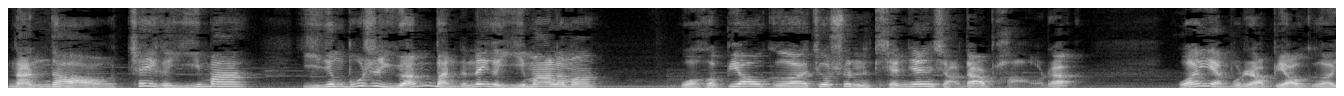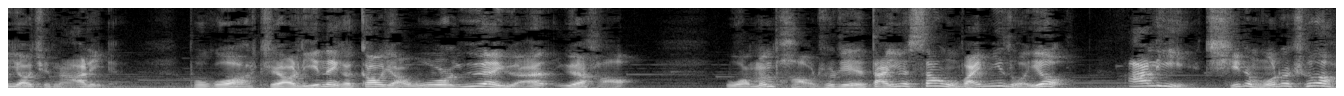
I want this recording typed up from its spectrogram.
难道这个姨妈已经不是原本的那个姨妈了吗？我和彪哥就顺着田间小道跑着，我也不知道彪哥要去哪里。不过只要离那个高脚屋越远越好。我们跑出去大约三五百米左右，阿丽骑着摩托车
